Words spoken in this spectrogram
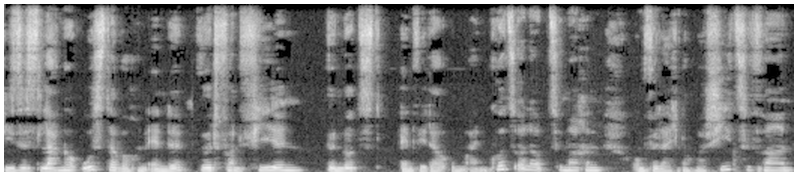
Dieses lange Osterwochenende wird von vielen benutzt, entweder um einen Kurzurlaub zu machen, um vielleicht nochmal Ski zu fahren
